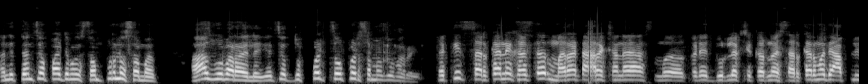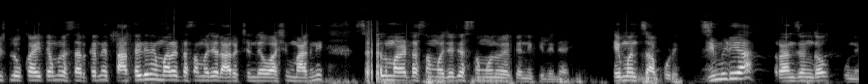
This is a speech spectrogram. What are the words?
आणि त्यांच्या पाठीमध्ये संपूर्ण समाज आज उभा राहिला याच्या दुप्पट चौपट समाज उभा राहील नक्कीच सरकारने खरं तर मराठा आरक्षणाकडे दुर्लक्ष करणं सरकारमध्ये आपलीच लोक आहे त्यामुळे सरकारने तातडीने मराठा समाजाला आरक्षण द्यावं अशी मागणी सकल मराठा समाजाच्या समन्वयकांनी केलेली आहे. हेमंत चापुडे झिमिडिया रांजणगाव पुणे.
